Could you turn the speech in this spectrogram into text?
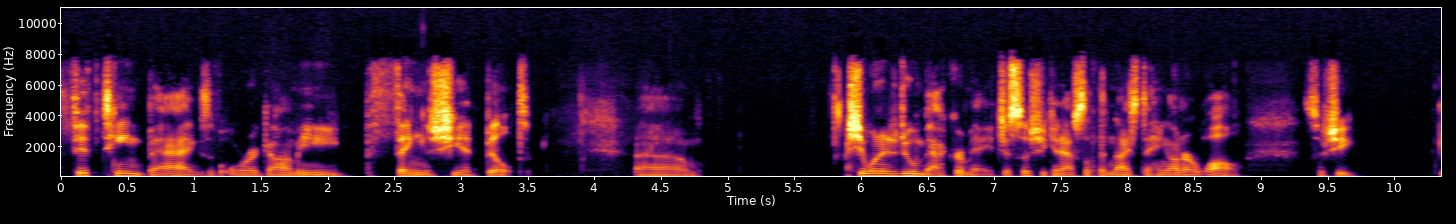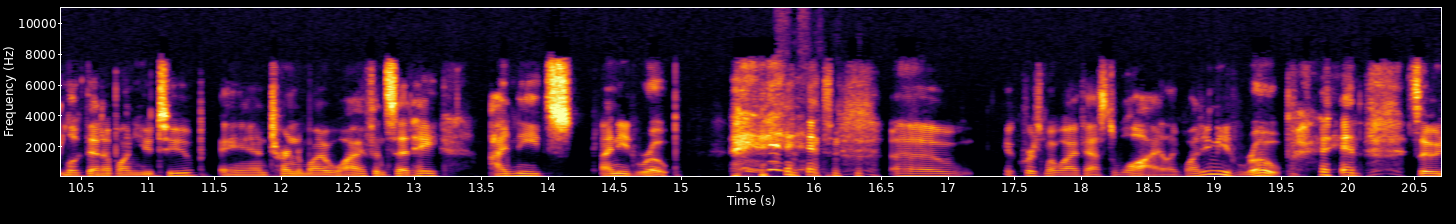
15 bags of origami things she had built. Um, she wanted to do macrame just so she could have something nice to hang on her wall. So she looked that up on YouTube and turned to my wife and said, "Hey, I need I need rope." and uh, of course, my wife asked why. Like, why do you need rope? and so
